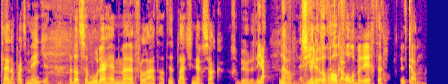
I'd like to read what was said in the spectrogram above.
klein appartementje. Nadat zijn moeder hem eh, verlaten had. In het plaatsje Nerzak gebeurde dit. Ja, nou, Ik zie vind je het wel, toch hoopvolle berichten. Het kan.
